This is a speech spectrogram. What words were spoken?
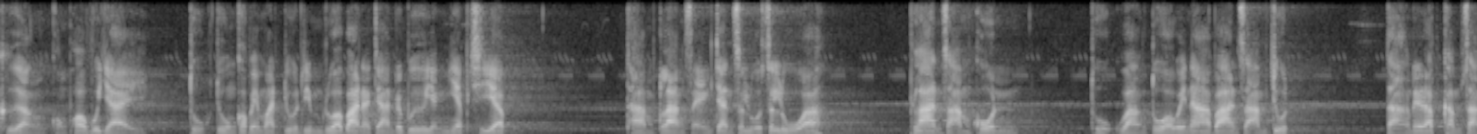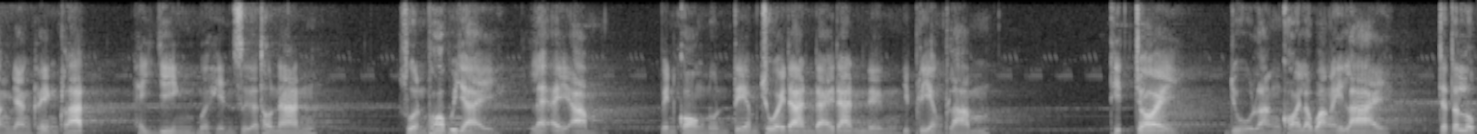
เขื่องของพ่อผู้ใหญ่ ถูกจูงเข้าไปมัดอยู่ริมรั้วบ้านอาจารย์ระบืออย่างเงียบเชียบท่ามกลางแสงจันทร์สลัวสลัวพลานสามคน ถูกวางตัวไว้หน้าบ้านสามจุด ต่างได้รับคำสั่งอย่างเคร่งครัด ให้ยิงเมื่อเห็นเสือเท่านั้น ส่วนพ่อผู้ใหญ่และไอ้อ่ำ เป็นกองหนุนเตรียมช่วยด้านใดด้านหนึ่งที่เพลียงพล้ำทิดจ้อยอยู่หลังคอยระวังไอ้ลาย จะตลบ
